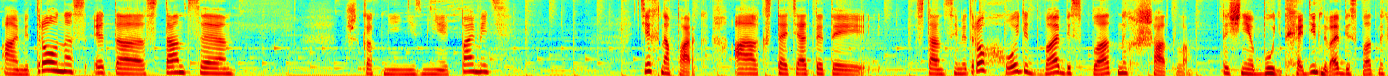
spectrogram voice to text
А метро у нас это станция, как мне не изменяет память, Технопарк. А, кстати, от этой станции метро ходит два бесплатных шаттла. Точнее, будет ходить два бесплатных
